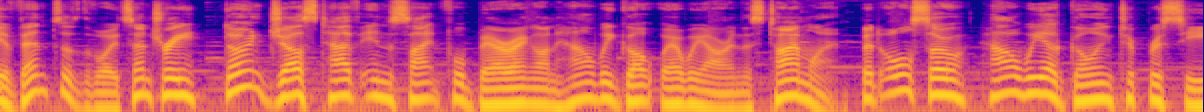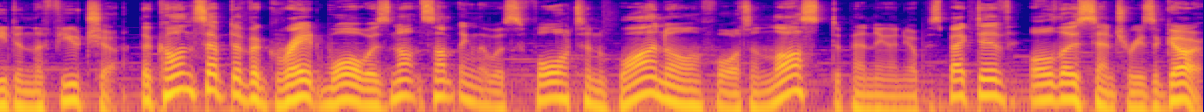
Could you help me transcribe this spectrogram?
events of the Void Century don't just have insightful bearing on how we got where we are in this timeline, but also how we are going to proceed in the future. The concept of a great war was not something that was fought and won or fought and lost, depending on your perspective, all those centuries ago,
